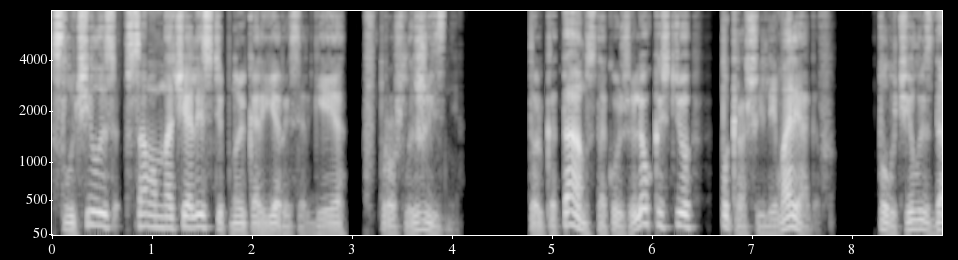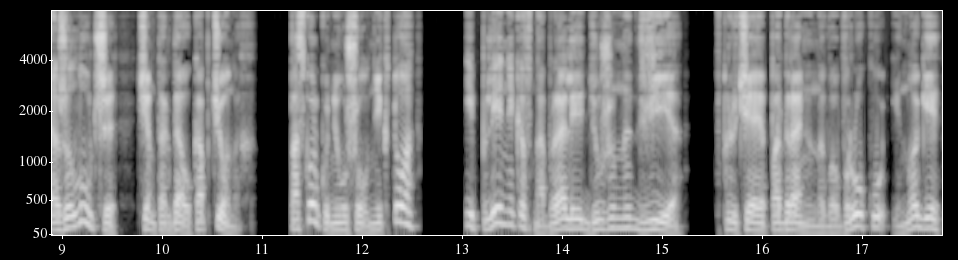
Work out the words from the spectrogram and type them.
случилась в самом начале степной карьеры Сергея в прошлой жизни. Только там с такой же легкостью покрошили варягов. Получилось даже лучше, чем тогда у копченых, поскольку не ушел никто, и пленников набрали дюжины две, включая подраненного в руку и ноги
